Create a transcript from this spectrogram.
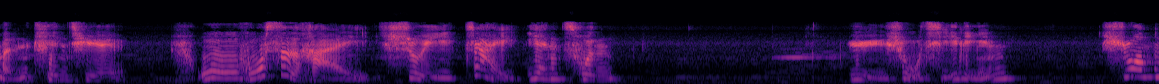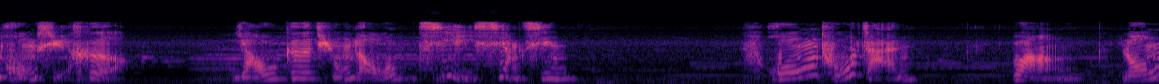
门天阙，五湖四海，水寨烟村。玉树麒麟，霜红雪鹤。遥歌琼楼气象新，宏图展望龙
